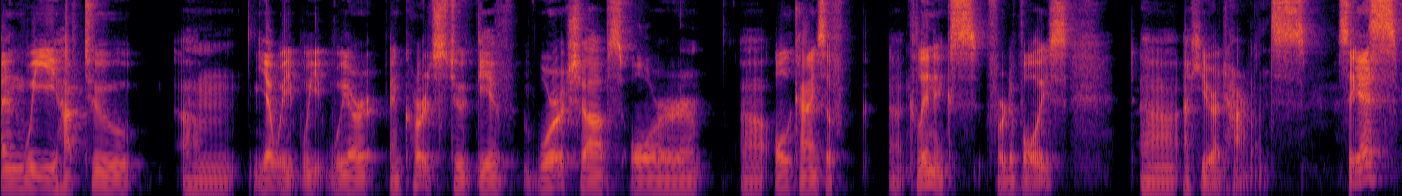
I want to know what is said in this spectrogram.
and we have to um, yeah we, we we are encouraged to give workshops or uh, all kinds of uh, clinics for the voice uh, here at Heartland's. Six. Yes.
